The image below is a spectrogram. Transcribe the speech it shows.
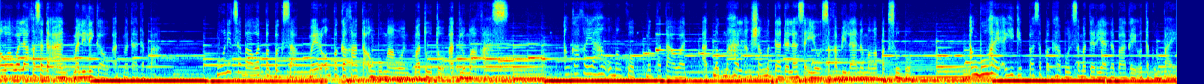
mawawala ka sa daan, maliligaw at. Ngunit sa bawat pagbagsak, mayroong pagkakataong bumangon, matuto at lumakas. Ang kakayahang umangkop, magpatawad at magmahal ang siyang magdadala sa iyo sa kabila ng mga pagsubok. Ang buhay ay higit pa sa paghabol sa material na bagay o tagumpay.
